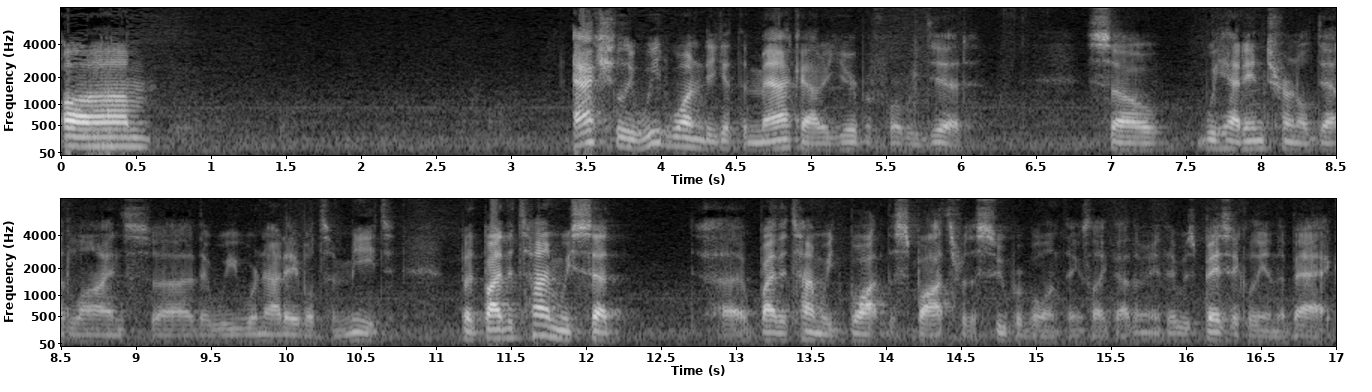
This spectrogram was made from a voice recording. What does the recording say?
Um, actually, we'd wanted to get the Mac out a year before we did. So we had internal deadlines uh, that we were not able to meet. But by the time we set, uh, by the time we bought the spots for the Super Bowl and things like that, I mean, it was basically in the bag.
